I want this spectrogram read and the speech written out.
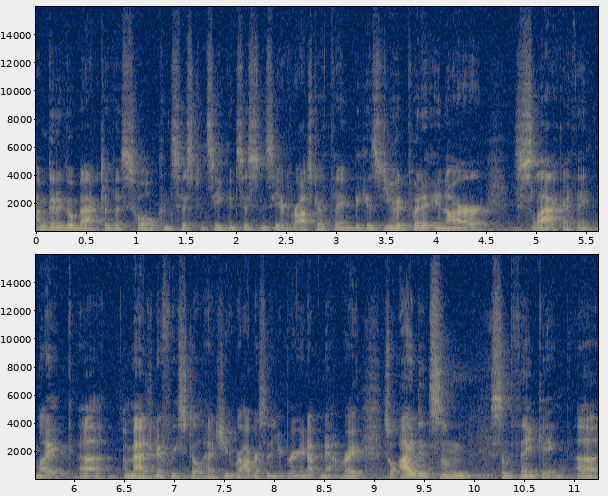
I'm going to go back to this whole consistency and consistency of roster thing because you had put it in our Slack, I think, Mike. Uh, imagine if we still had you, Robertson, you bring it up now, right? So I did some some thinking. Uh,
